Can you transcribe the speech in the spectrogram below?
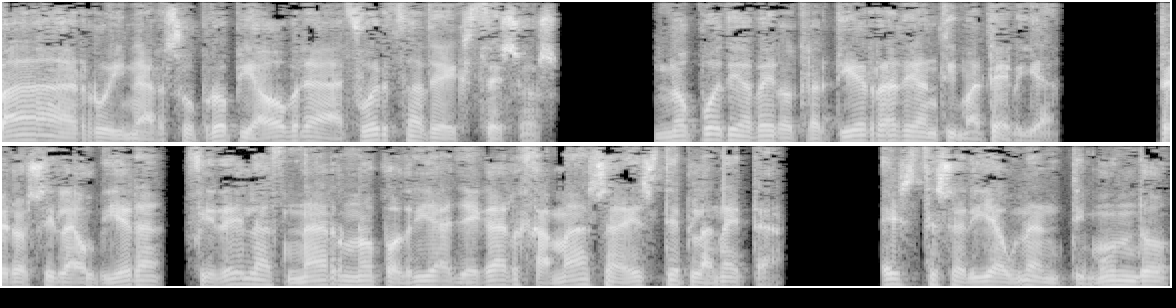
Va a arruinar su propia obra a fuerza de excesos. No puede haber otra tierra de antimateria. Pero si la hubiera, Fidel Aznar no podría llegar jamás a este planeta. Este sería un antimundo,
